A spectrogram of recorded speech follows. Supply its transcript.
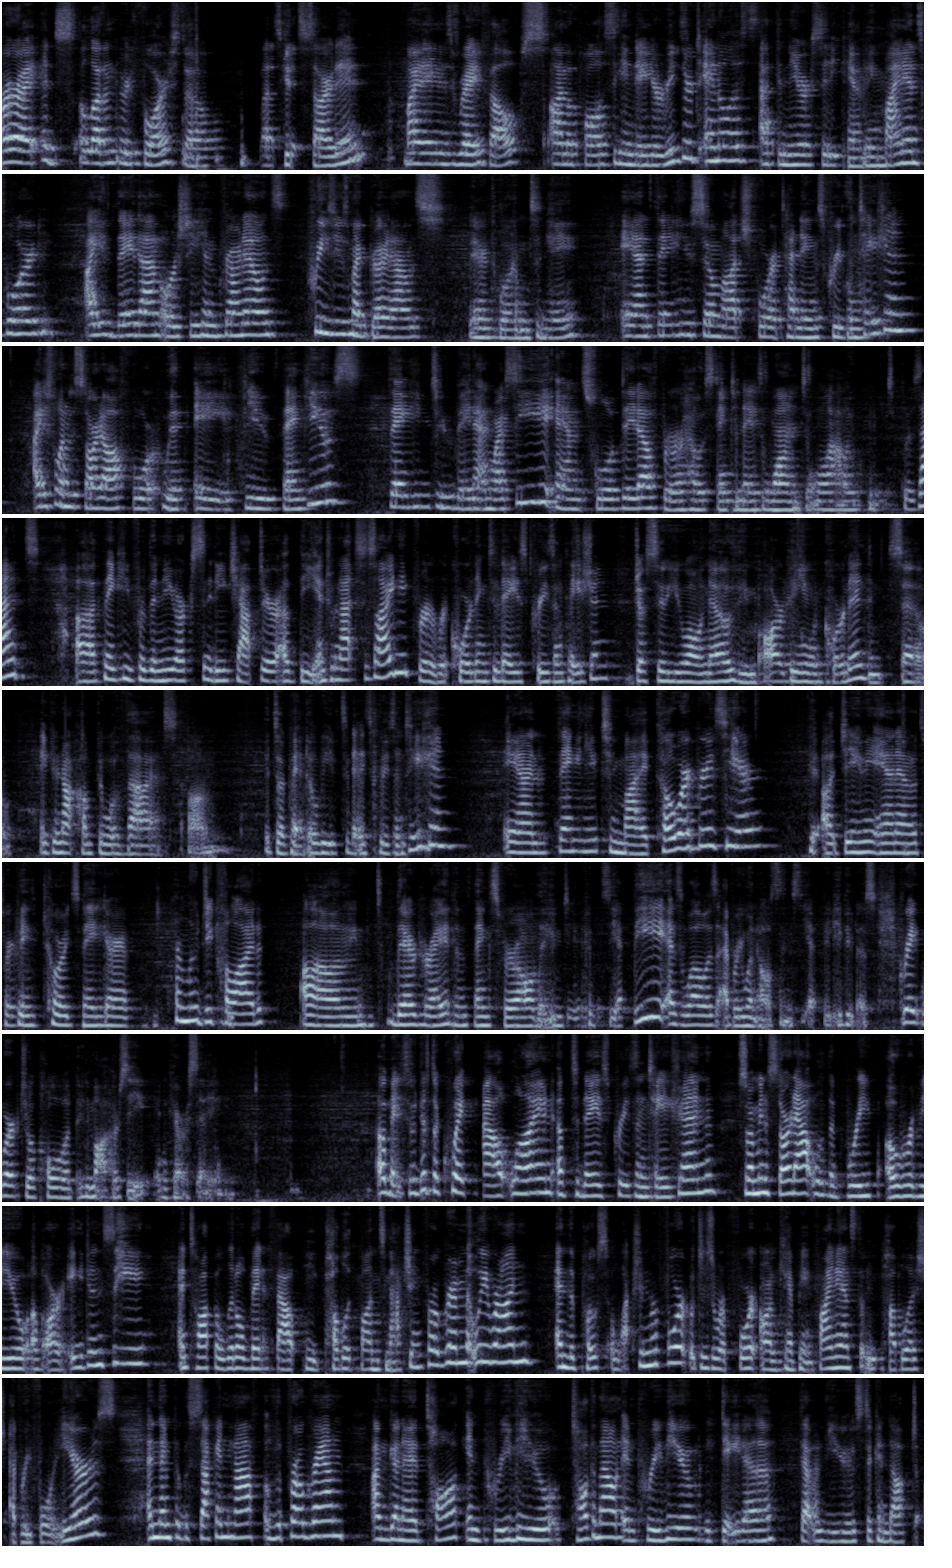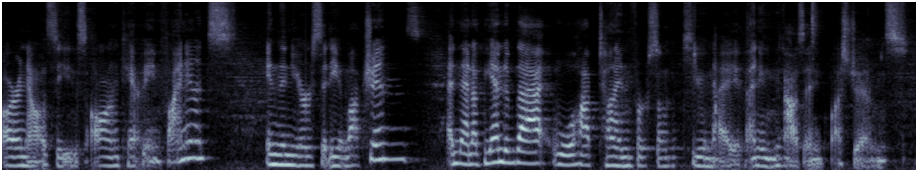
All right, it's 11:34, so let's get started. My name is Ray Phelps. I'm a policy and data research analyst at the New York City Campaign Finance Board. I use they, them, or she, him pronouns. Please use my pronouns. They're important to me. And thank you so much for attending this presentation. I just wanted to start off for, with a few thank yous. Thank you to Beta NYC and School of Data for hosting today's event and allowing me to present. Uh, thank you for the New York City chapter of the Internet Society for recording today's presentation. Just so you all know, you are being recorded. So if you're not comfortable with that, um, it's okay to leave today's presentation. And thank you to my coworkers here, uh, Jamie Anno, working towards Baker, and Luigi Claude. Um, they're great, and thanks for all that you do for the CFB, as well as everyone else in the CFB. You do this great work to uphold democracy in New City. Okay, so just a quick outline of today's presentation. So I'm going to start out with a brief overview of our agency and talk a little bit about the public funds matching program that we run and the post-election report, which is a report on campaign finance that we publish every four years. And then for the second half of the program, I'm going to talk and preview, talk about and preview the data that we use to conduct our analyses on campaign finance in the New York City elections. And then at the end of that, we'll have time for some Q&A if anyone has any questions.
